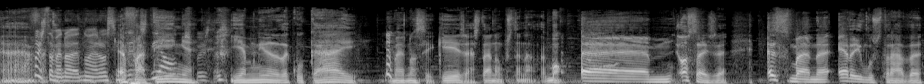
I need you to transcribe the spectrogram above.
ah, Pois também não, não eram assim a fatinha não. e a menina da Cocai, mas não sei o quê, já está, não custa nada. Bom, ahm, ou seja, a semana era ilustrada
